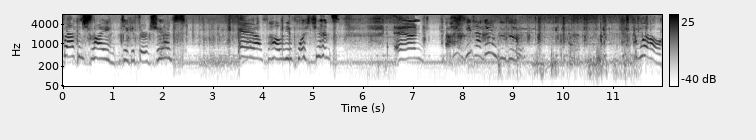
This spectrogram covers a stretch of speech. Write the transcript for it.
But I can try and take a third chance. And I'll probably a fourth chance. And he's not doing good. Well,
